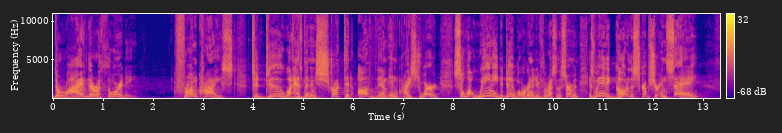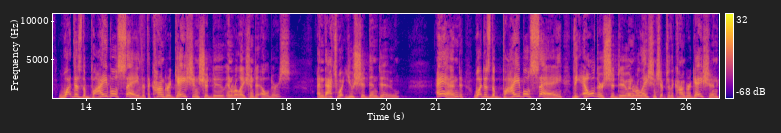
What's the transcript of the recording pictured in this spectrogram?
derive their authority from Christ to do what has been instructed of them in Christ's word. So, what we need to do, what we're going to do for the rest of the sermon, is we need to go to the scripture and say, what does the Bible say that the congregation should do in relation to elders? And that's what you should then do. And what does the Bible say the elders should do in relationship to the congregation?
